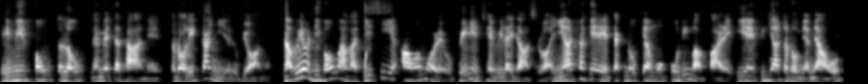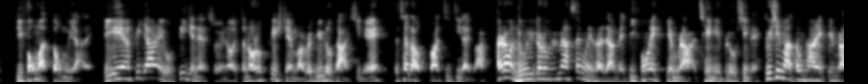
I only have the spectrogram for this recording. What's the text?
gaming ဖုန်းတစ်လုံးနာမည်တက်ထားတာနဲ့တော်တော်လေးကိုက်ညီတယ်လို့ပြောရမယ်နောက်ပြီးတော့ဒီဖုန်းမှာက DC ရဲ့ R1 model ကိုဘေးတင်ထည့်ပေးလိုက်တာဆိုတော့အရင်ကထွက်ခဲ့တဲ့ Tecno Camon 40မှာပါတဲ့ AI feature တော်တော်များများကိုဒီဖုန်းမှာသုံးလို့ရတယ်ဒီ AI feature တွေကိုသိကျင်တယ်ဆိုရင်တော့ကျွန်တော်တို့ page ထဲမှာ review လုပ်ထားရှိတယ်တစ်ချက်လောက်သွားကြည့်ကြည့်လိုက်ပါအဲ့တော့လူတွေတော်တော်များများစိတ်ဝင်စားကြမယ်ဒီဖုန်းရဲ့ camera အခြေအနေဘယ်လိုရှိလဲသူရှိမှသုံးထားတဲ့ camera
